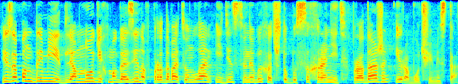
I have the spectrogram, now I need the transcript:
Из-за пандемии для многих магазинов продавать онлайн – единственный выход, чтобы сохранить продажи и рабочие места.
